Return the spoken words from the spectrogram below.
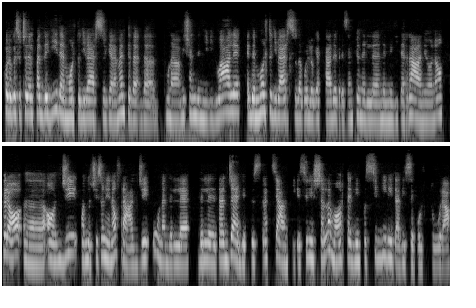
quello che succede al padre di Ida è molto diverso chiaramente da, da, una vicenda individuale ed è molto diverso da quello che accade per esempio nel, nel Mediterraneo, no? Però eh, oggi quando ci sono i naufragi una delle delle tragedie più strazianti che si unisce alla morte è l'impossibilità di sepoltura.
